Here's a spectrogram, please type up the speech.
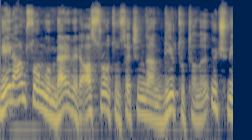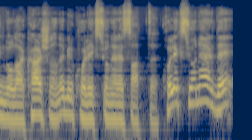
Neil Armstrong'un berberi astronotun saçından bir tutamı 3000 dolar karşılığında bir koleksiyonere sattı. Koleksiyoner de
